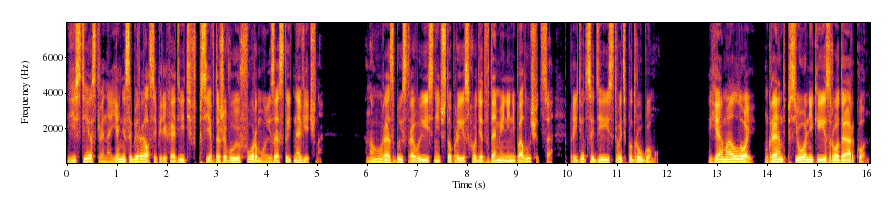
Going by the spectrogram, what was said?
Естественно, я не собирался переходить в псевдоживую форму и застыть навечно. Но раз быстро выяснить, что происходит в домене не получится, придется действовать по-другому. Я Маллой, гранд псионики из рода Аркон.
